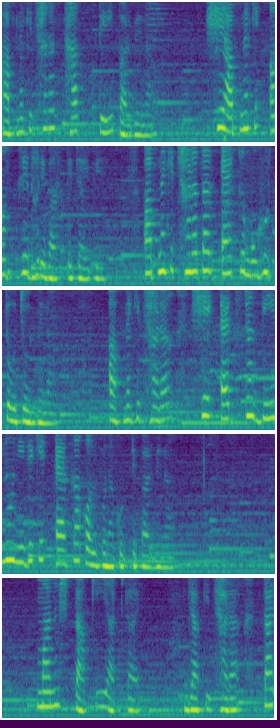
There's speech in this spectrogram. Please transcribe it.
আপনাকে ছাড়া থাকতেই পারবে না। সে আপনাকে আঁকড়ে ধরে বাঁচতে চাইবে। আপনাকে ছাড়া তার এক মুহূর্তও চলবে না। আপনাকে ছাড়া সে একটা দিনও নিজেকে একা কল্পনা করতে পারবে না। মানুষ তাকেই আটকায়, যাকে ছাড়া তার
